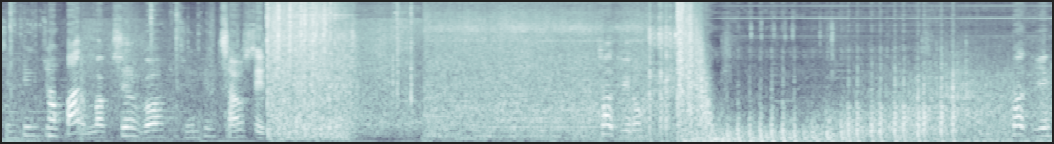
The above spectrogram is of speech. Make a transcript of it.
지금 핑 쪽. 4번? 연막 치는 거차 지금 핑 쪽. 잡을 수 있다 뒤로 차 뒤에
